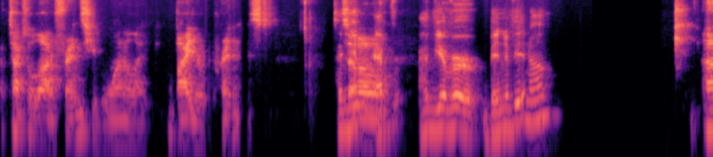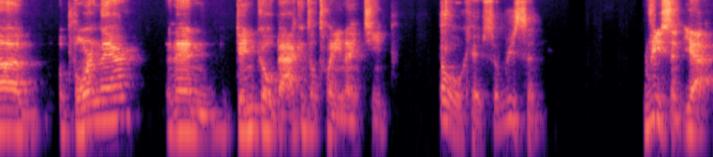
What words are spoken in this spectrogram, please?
I've talked to a lot of friends who want to like buy your prints. Have So- you ever have you ever been to Vietnam? Uh, born there, and then didn't go back until 2019. Oh, okay. So recent. Recent, yeah,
